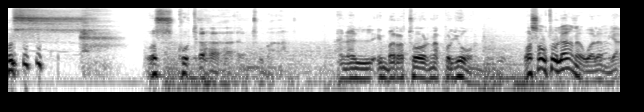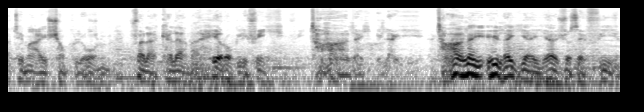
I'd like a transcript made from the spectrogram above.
هس. اسكتا أنتما. أنا الإمبراطور نابليون. وصلت أنا ولم يأتي معي شامبليون فلا كلام هيروغليفي. تعالي إلي. تعالي إلي يا جوزيفين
